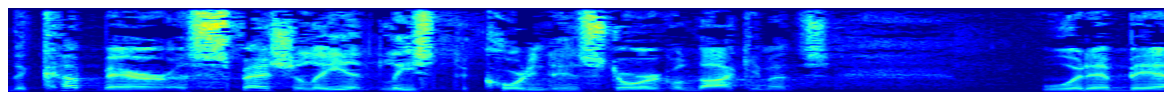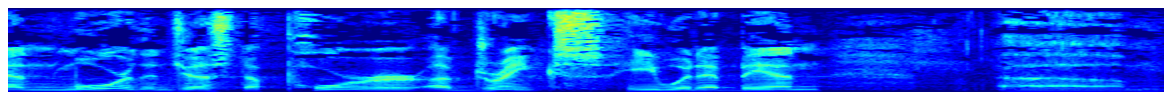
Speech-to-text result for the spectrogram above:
the cupbearer especially, at least according to historical documents, would have been more than just a pourer of drinks. He would have been um,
